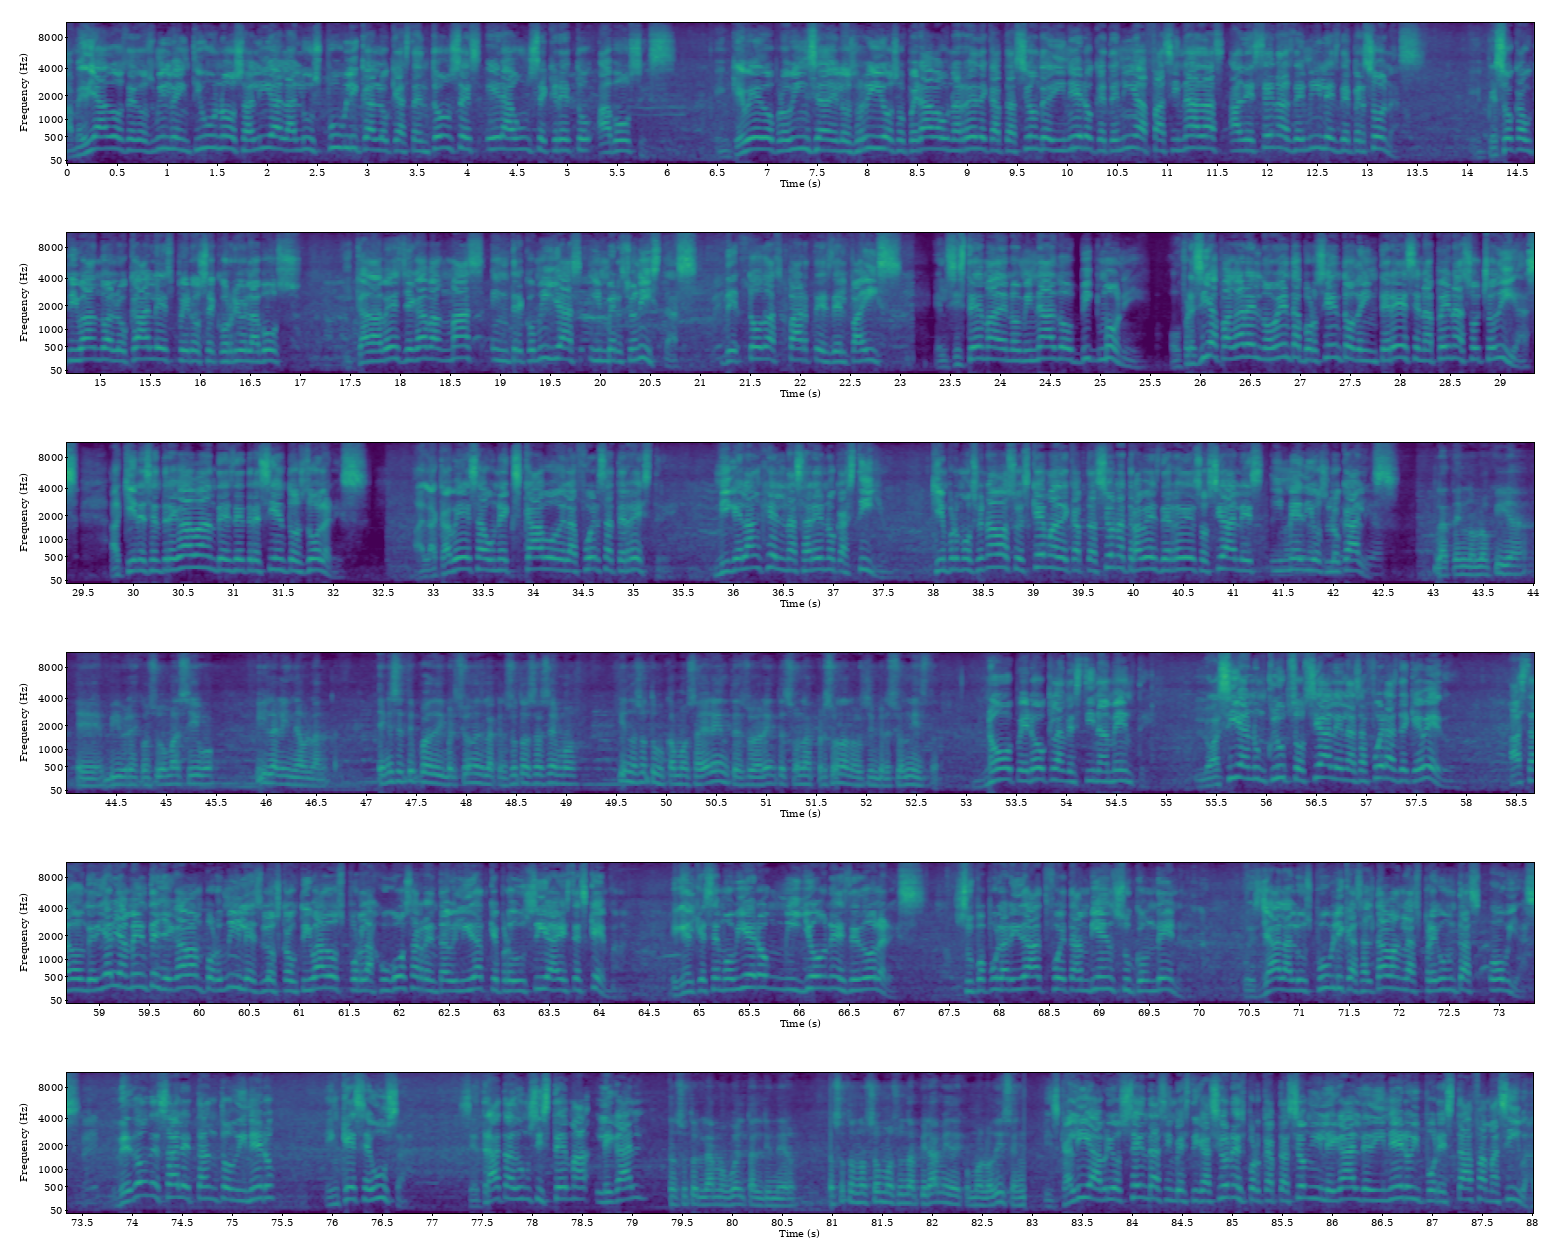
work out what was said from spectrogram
A mediados de 2021 salía a la luz pública lo que hasta entonces era un secreto a voces. En Quevedo, provincia de Los Ríos, operaba una red de captación de dinero que tenía fascinadas a decenas de miles de personas. Empezó cautivando a locales, pero se corrió la voz. Y cada vez llegaban más, entre comillas, inversionistas de todas partes del país. El sistema denominado Big Money ofrecía pagar el 90% de interés en apenas ocho días a quienes entregaban desde 300 dólares. A la cabeza un ex cabo de la Fuerza Terrestre, Miguel Ángel Nazareno Castillo, quien promocionaba su esquema de captación a través de redes sociales y medios locales. La tecnología, eh, Vibre de consumo masivo y la línea blanca. En ese tipo de inversiones la que nosotros hacemos y nosotros buscamos adherentes, los adherentes son las personas, los inversionistas. No operó clandestinamente. Lo hacía en un club social en las afueras de Quevedo, hasta donde diariamente llegaban por miles los cautivados por la jugosa rentabilidad que producía este esquema, en el que se movieron millones de dólares. Su popularidad fue también su condena, pues ya a la luz pública saltaban las preguntas obvias. ¿De dónde sale tanto dinero? ¿En qué se usa? ¿Se trata de un sistema legal? Nosotros le damos vuelta al dinero. Nosotros no somos una pirámide como lo dicen. Fiscalía abrió sendas investigaciones por captación ilegal de dinero y por estafa masiva.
